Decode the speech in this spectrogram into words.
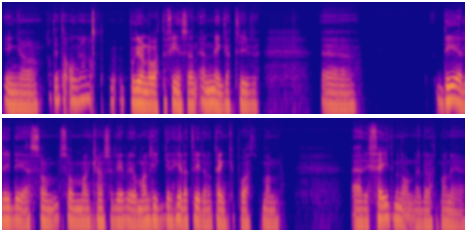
inga, Att inte ångra något. på grund av att det finns en, en negativ eh, del i det som, som man kanske lever i. Och man ligger hela tiden och tänker på att man är i fejd med någon. Eller att man är,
